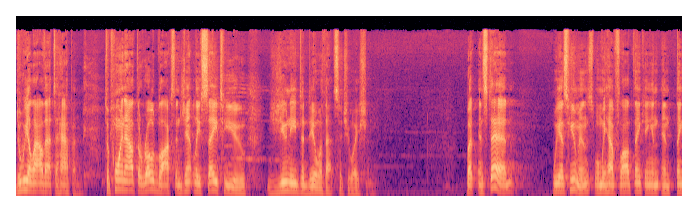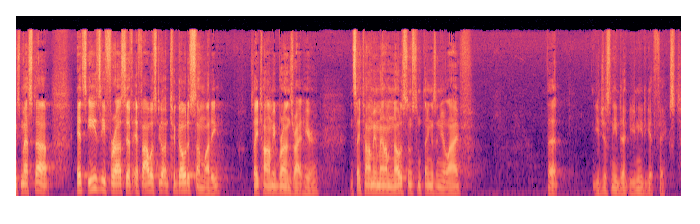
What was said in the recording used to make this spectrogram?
Do we allow that to happen? To point out the roadblocks and gently say to you, you need to deal with that situation. But instead, we as humans, when we have flawed thinking and, and things messed up, it's easy for us if, if I was to go, to go to somebody, say Tommy Bruns right here, and say, Tommy, man, I'm noticing some things in your life that you just need to, you need to get fixed.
